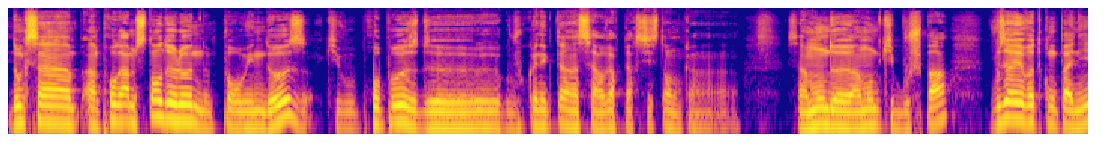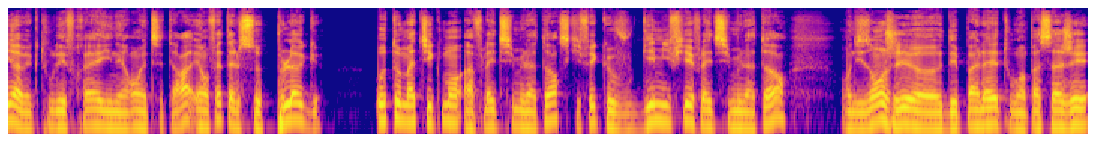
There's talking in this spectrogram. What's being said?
Donc c'est un, un programme standalone pour Windows qui vous propose de vous connecter à un serveur persistant. Donc un- c'est un monde, un monde qui bouge pas. Vous avez votre compagnie avec tous les frais inhérents, etc. Et en fait, elle se plug automatiquement à Flight Simulator, ce qui fait que vous gamifiez Flight Simulator en disant j'ai euh, des palettes ou un passager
